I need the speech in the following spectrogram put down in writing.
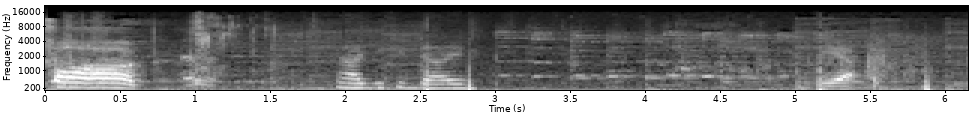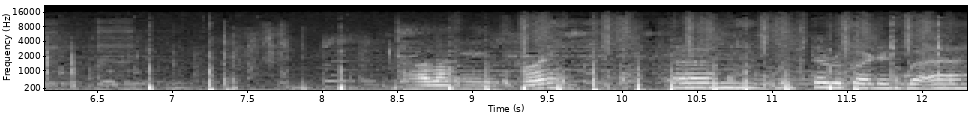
Fuck! Ah, you keep dying. Yeah. How long are you recording? Um, I'm still recording, but, uh...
